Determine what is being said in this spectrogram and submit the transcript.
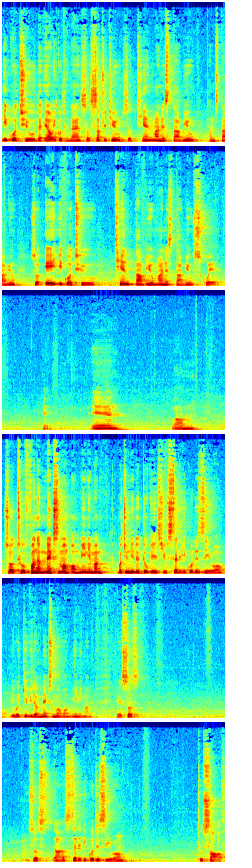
equal to, the L equal to that. So substitute. So 10 minus W times W. So A equal to 10W minus W squared. Okay. And um, so to find the maximum or minimum, what you need to do is you set it equal to zero. It will give you the maximum or minimum. Okay, so so uh, set it equal to zero to solve.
